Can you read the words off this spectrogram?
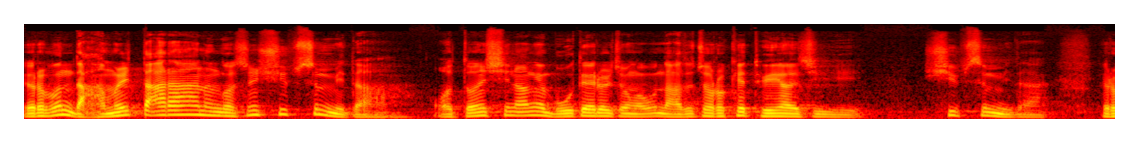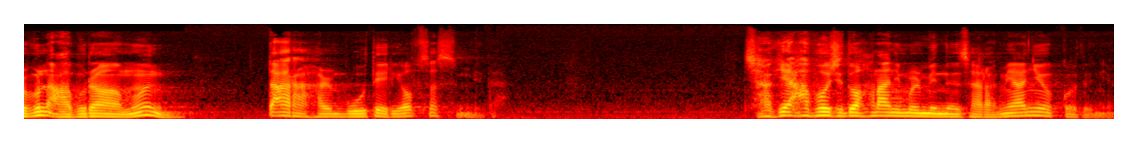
여러분 남을 따라하는 것은 쉽습니다. 어떤 신앙의 모델을 정하고 나도 저렇게 돼야지 쉽습니다. 여러분 아브라함은 따라할 모델이 없었습니다. 자기 아버지도 하나님을 믿는 사람이 아니었거든요.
